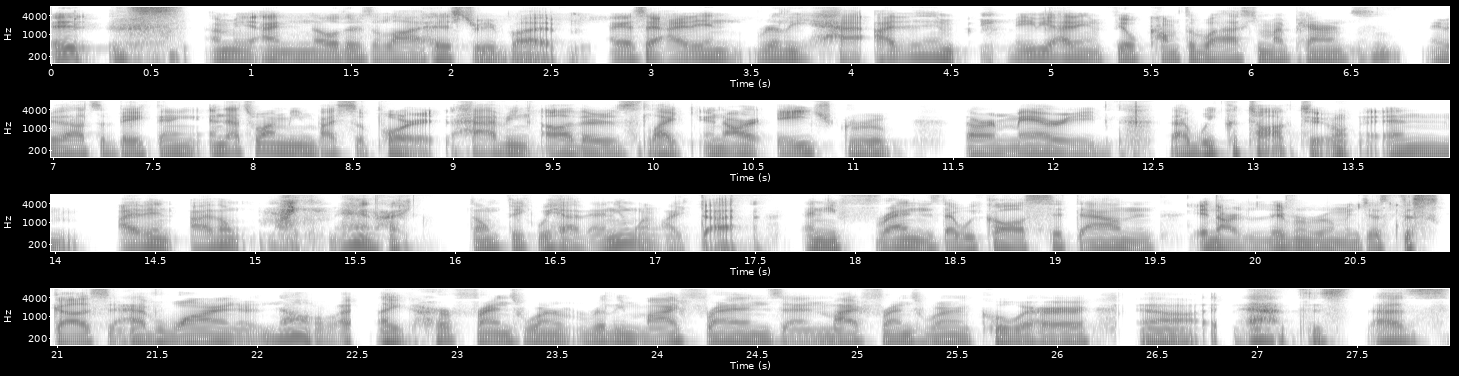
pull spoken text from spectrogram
it, it's. I mean, I know there's a lot of history, but like I said, I didn't really have. I didn't. Maybe I didn't feel comfortable asking my parents. Mm-hmm. Maybe that's a big thing, and that's what I mean by support. Having others like in our age group that are married that we could talk to, and I didn't. I don't. Like, man, I don't think we have anyone like that. Any friends that we call sit down and in our living room and just discuss and have wine or no, like her friends weren't really my friends and my friends weren't cool with her. Uh, yeah, this, that's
